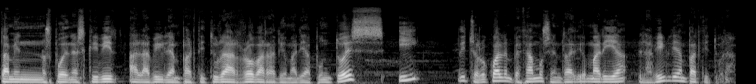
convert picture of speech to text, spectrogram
También nos pueden escribir a la Biblia en partitura arroba radiomaria.es y, dicho lo cual, empezamos en Radio María, la Biblia en partitura.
